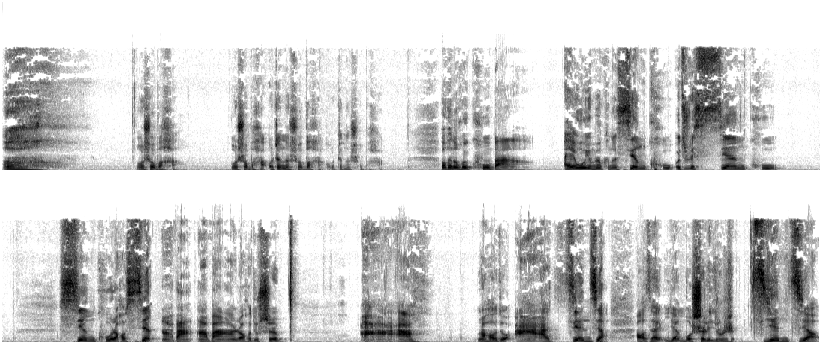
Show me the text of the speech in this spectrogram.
啊，我说不好，我说不好，我真的说不好，我真的说不好。我可能会哭吧？哎，我有没有可能先哭？我就是先哭，先哭，然后先啊吧啊吧，然后就是啊。然后就啊尖叫，然后在演播室里就是尖叫，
